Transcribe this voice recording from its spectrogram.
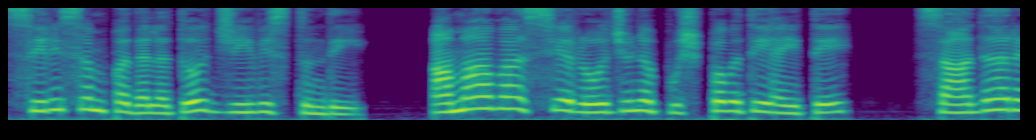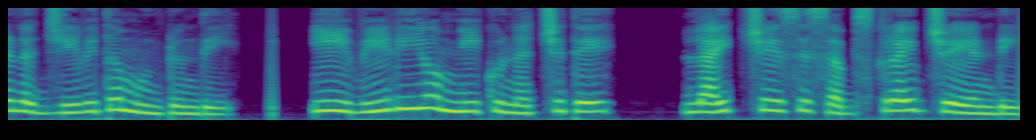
సిరిసంపదలతో జీవిస్తుంది. అమావాస్య రోజున పుష్పవతి అయితే సాధారణ జీవితం ఉంటుంది. ఈ వీడియో మీకు నచ్చితే లైక్ చేసి సబ్స్క్రైబ్ చేయండి.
